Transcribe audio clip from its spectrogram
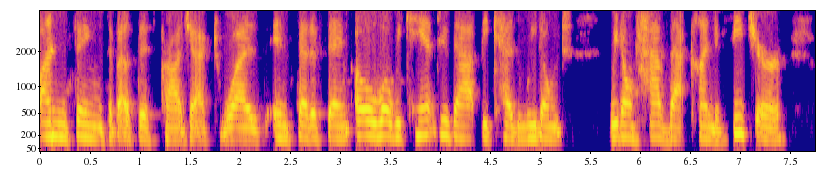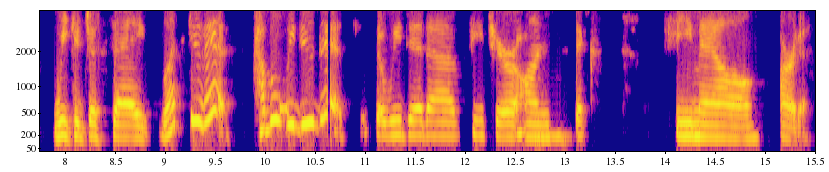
fun things about this project was instead of saying, "Oh, well, we can't do that because we don't we don't have that kind of feature," we could just say, "Let's do this. How about we do this?" So we did a feature on mm-hmm. six female artists,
